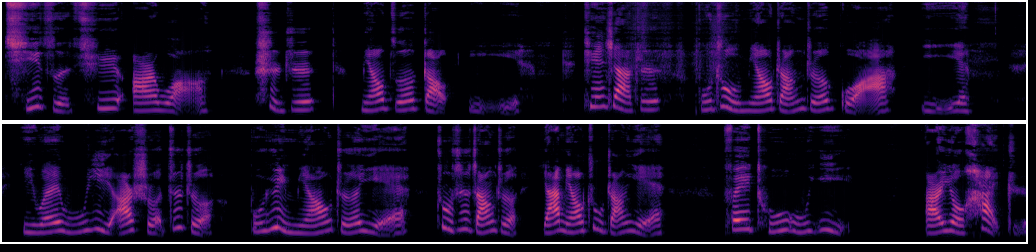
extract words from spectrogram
其子趋而往，视之，苗则槁矣。天下之不助苗长者寡以。以为无益而舍之者，不孕苗者也。助之长者，芽苗助长也，非徒无益而又害之。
